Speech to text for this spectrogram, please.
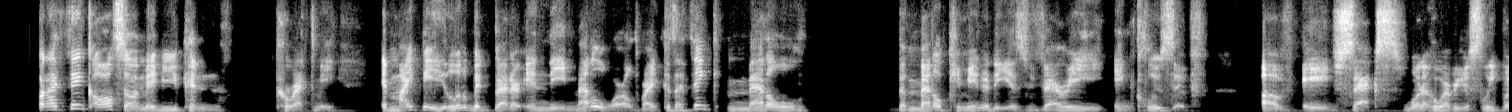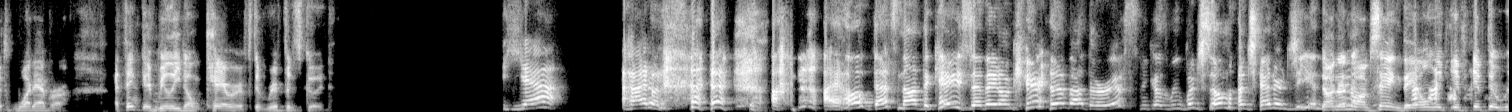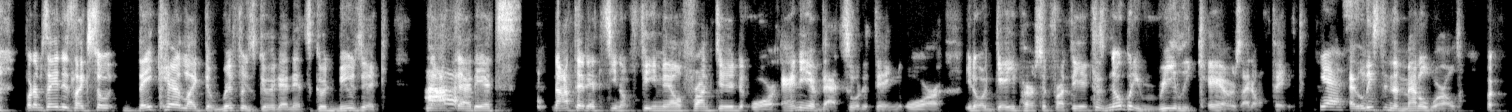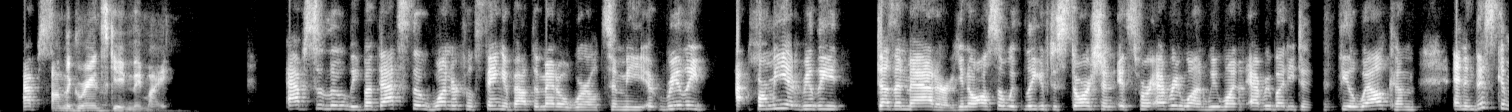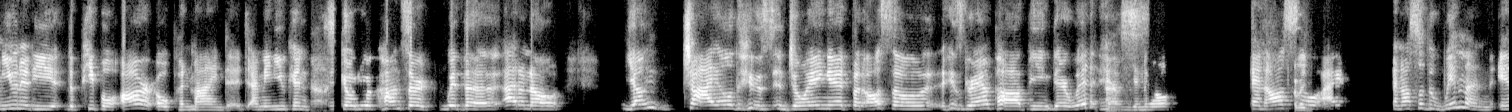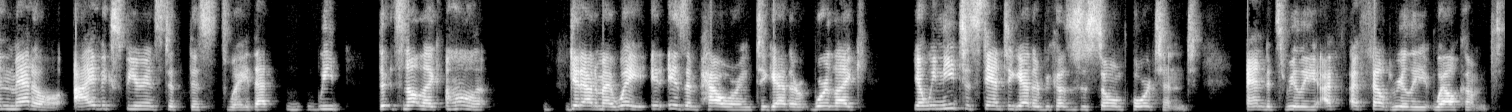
But I think also, and maybe you can correct me, it might be a little bit better in the metal world, right? Because I think metal, the metal community is very inclusive of age, sex, what, whoever you sleep with, whatever. I think they really don't care if the riff is good. Yeah, I don't. I, I hope that's not the case that they don't care about the riffs because we put so much energy in. No, the no, no. I'm saying they only if if the what I'm saying is like so they care like the riff is good and it's good music, not Ah. that it's not that it's you know female fronted or any of that sort of thing or you know a gay person fronting it because nobody really cares. I don't think Yes, at least in the metal world, but absolutely. on the grand scheme they might. Absolutely. But that's the wonderful thing about the metal world to me. It really, for me, it really doesn't matter. You know, also with League of Distortion, it's for everyone. We want everybody to feel welcome. And in this community, the people are open minded. I mean, you can Yes. go to a concert with a, I don't know, young child who's enjoying it, but also his grandpa being there with him, Yes. you know. And also I mean- I and also the women in metal, I've experienced it this way that we it's not like, oh, get out of my way. It is empowering together. We're like, yeah, we need to stand together because this is so important. And it's really I've I felt really welcomed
